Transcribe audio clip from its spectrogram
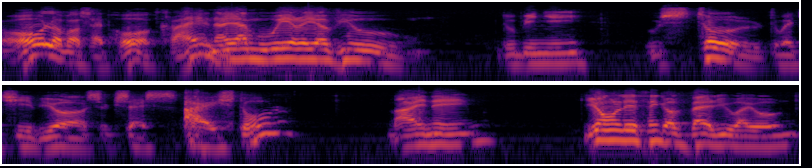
All of us abhor crime. And I am weary of you, Dubigny, who stole to achieve your success. I stole? My name, the only thing of value I owned.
